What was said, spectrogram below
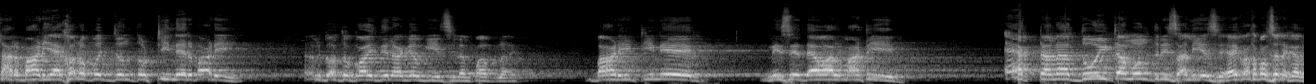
তার বাড়ি এখনও পর্যন্ত টিনের বাড়ি। আমি গত কয়েকদিন আগেও গিয়েছিলাম পাবনায়। বাড়ি টিনের নিচে দেওয়াল মাটির, একটা না দুইটা মন্ত্রী চালিয়েছে। এই কথা বলছেন কেন?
